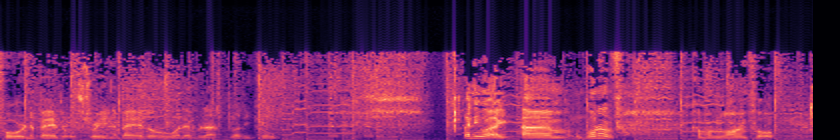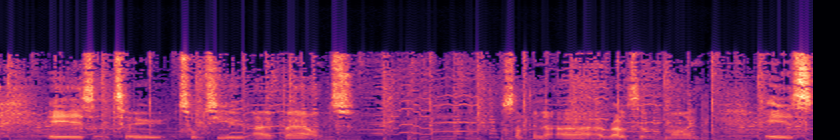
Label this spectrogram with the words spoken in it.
Four in a bed or three in a bed or whatever that's bloody called. Anyway, um, what I've come online for is to talk to you about something that uh, a relative of mine is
